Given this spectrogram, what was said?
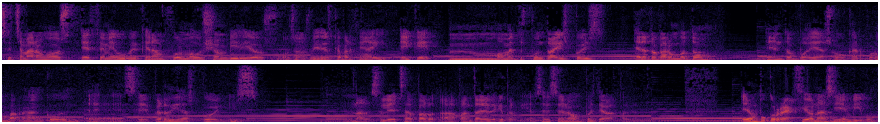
se chamaron os FMV, que eran Full Motion Videos, ou sea, os vídeos que aparecen aí, e que mm, momentos puntuais, pois, era tocar un botón, e entón podías ocar por un barranco, e, se perdías, pois, nada, se le echa a, a pantalla de que perdías, e se non, pois, te vas para dentro. Era un pouco reacción así en vivo.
